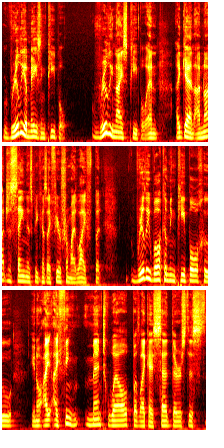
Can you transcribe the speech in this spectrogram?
really amazing people, really nice people. And again, I'm not just saying this because I fear for my life, but really welcoming people who, you know, I, I think meant well, but like I said, there's this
